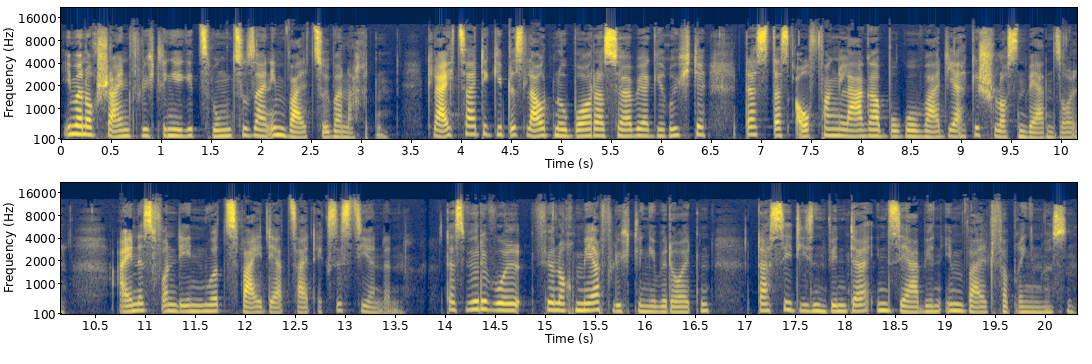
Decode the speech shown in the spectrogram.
Immer noch scheinen Flüchtlinge gezwungen zu sein, im Wald zu übernachten. Gleichzeitig gibt es laut Nobora Serbia Gerüchte, dass das Auffanglager Bogovadia geschlossen werden soll, eines von den nur zwei derzeit existierenden. Das würde wohl für noch mehr Flüchtlinge bedeuten, dass sie diesen Winter in Serbien im Wald verbringen müssen.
